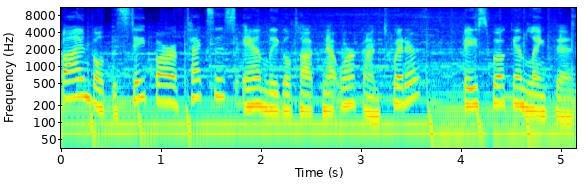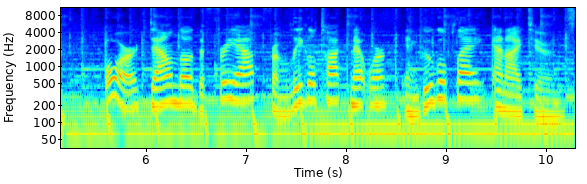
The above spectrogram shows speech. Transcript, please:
Find both the State Bar of Texas and Legal Talk Network on Twitter, Facebook, and LinkedIn. or download the free app from Legal Talk Network in Google Play and iTunes.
